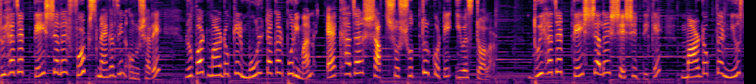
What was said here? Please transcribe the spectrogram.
দুই হাজার তেইশ সালের ফোর্বস ম্যাগাজিন অনুসারে রুপার্ট মার্ডকের মূল টাকার পরিমাণ এক হাজার সাতশো সত্তর কোটি ইউএস ডলার। দুই হাজার তেইশ সালের শেষের দিকে মার্ডক তার নিউজ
